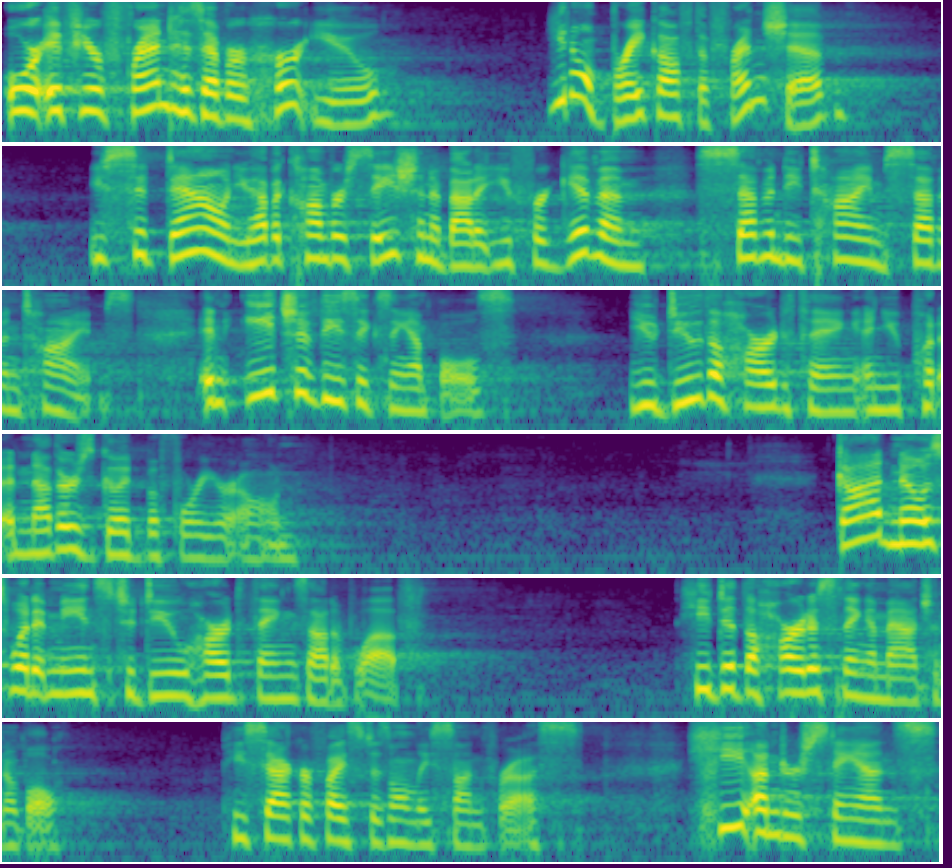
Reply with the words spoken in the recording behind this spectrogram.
Or if your friend has ever hurt you, you don't break off the friendship. You sit down, you have a conversation about it, you forgive him 70 times, seven times. In each of these examples, you do the hard thing and you put another's good before your own. God knows what it means to do hard things out of love. He did the hardest thing imaginable. He sacrificed his only son for us. He understands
